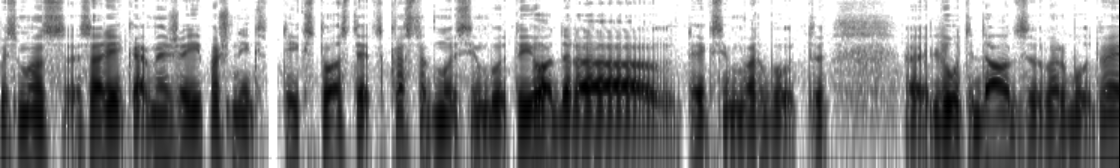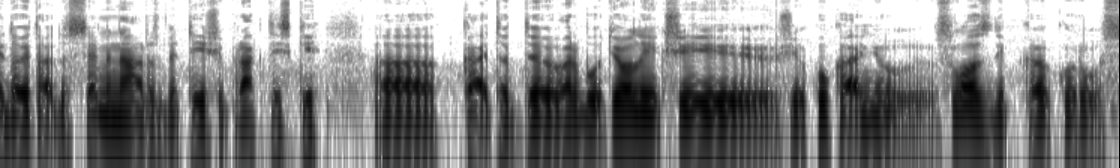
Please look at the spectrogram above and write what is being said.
vismaz es arī kā meža īpašnieks tiek stostīts, kas tad mums būtu jodara, teiksim, varbūt ļoti daudz varbūt veidoja tādus seminārus, bet tieši praktiski, kā tad varbūt jolīk šī, šī kukaiņu slozdi, kurus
